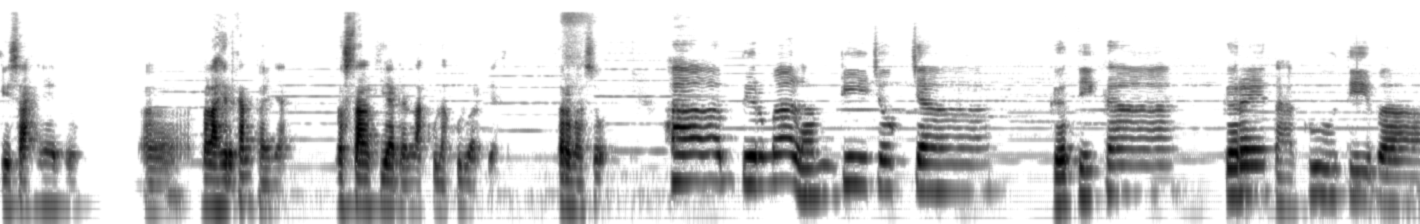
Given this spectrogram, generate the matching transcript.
kisahnya itu eh, melahirkan banyak nostalgia dan lagu-lagu luar biasa. Termasuk hampir malam di Jogja ketika keretaku tiba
